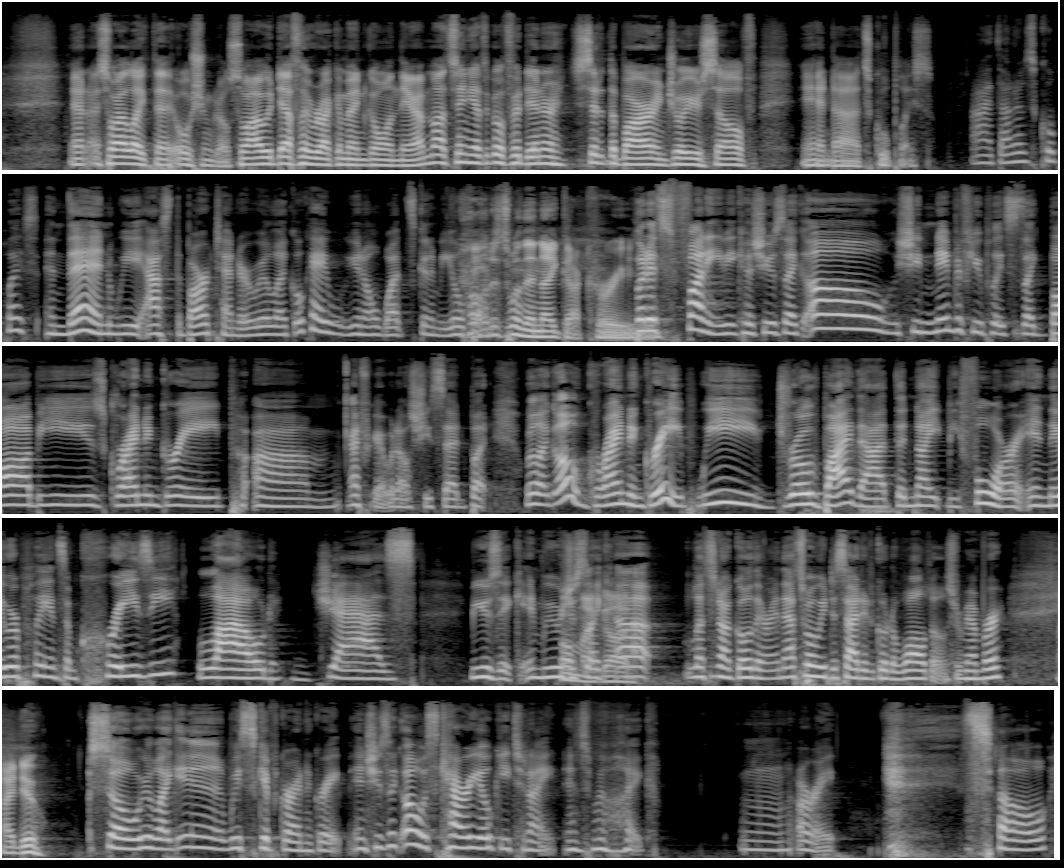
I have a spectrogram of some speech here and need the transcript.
And so I like that Ocean Grill. So I would definitely recommend going there. I'm not saying you have to go for dinner. Sit at the bar, enjoy yourself, and uh, it's a cool place. I thought it was a cool place. And then we asked the bartender, we were like, okay, you know, what's going to be open? Oh, this is when the night got crazy. But it's funny because she was like, oh, she named a few places like Bobby's, Grind and Grape. Um, I forget what else she said, but we're like, oh, Grind and Grape. We drove by that the night before and they were playing some crazy loud jazz music. And we were Oh just like, God. uh, let's not go there. And that's when we decided to go to Waldo's, remember? I do. So we were like, eh, we skipped Grind and Grape. And she's like, oh, it's karaoke tonight. And so we're like, mm, all right. so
